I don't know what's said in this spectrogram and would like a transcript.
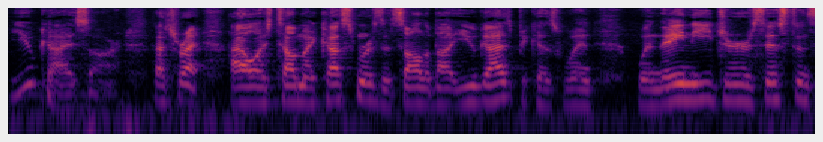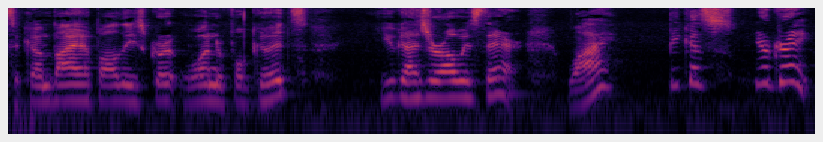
you guys are. That's right. I always tell my customers it's all about you guys because when, when they need your assistance to come buy up all these great, wonderful goods, you guys are always there. Why? Because you're great.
